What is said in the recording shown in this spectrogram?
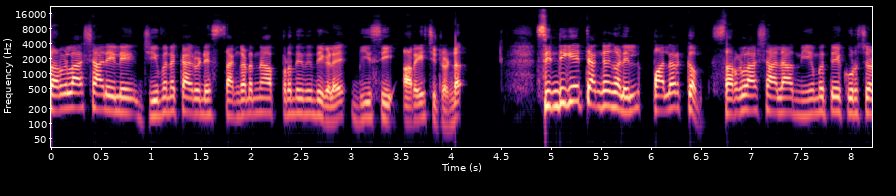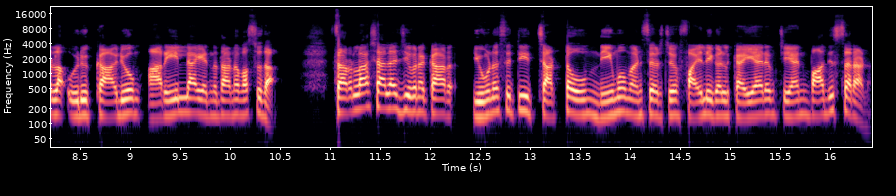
സർവകലാശാലയിലെ ജീവനക്കാരുടെ സംഘടനാ പ്രതിനിധികളെ ബി സി അറിയിച്ചിട്ടുണ്ട്. സിൻഡിക്കേറ്റ് അംഗങ്ങളിൽ പലർക്കും സർവകലാശാല നിയമത്തെക്കുറിച്ചുള്ള ഒരു കാര്യവും അറിയില്ല എന്നതാണ് വസ്തുത. സർവകലാശാല ജീവനക്കാർ യൂണിവേഴ്സിറ്റി ചട്ടവും നിയമവും അനുസരിച്ച് ഫയലുകൾ കൈകാര്യം ചെയ്യാൻ ബാധ്യസ്ഥരാണ്.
